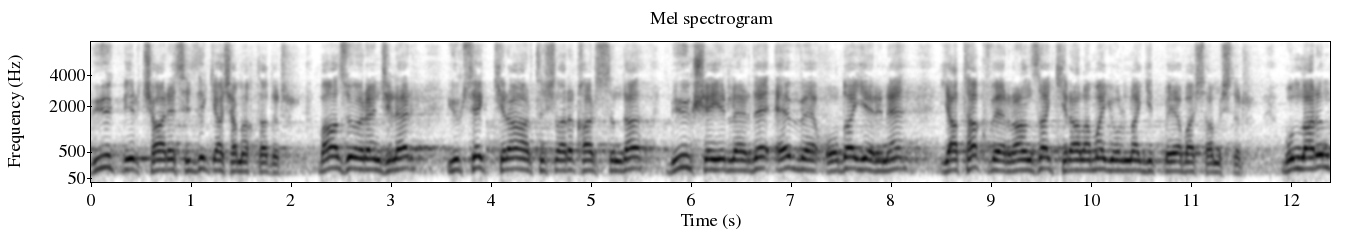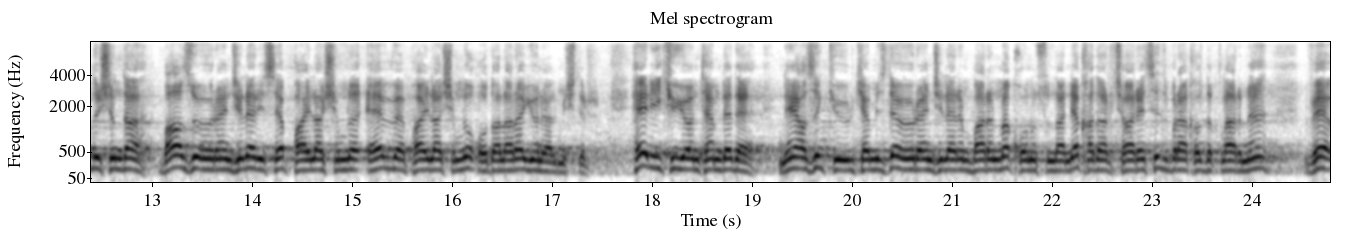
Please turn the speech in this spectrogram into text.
büyük bir çaresizlik yaşamaktadır. Bazı öğrenciler yüksek kira artışları karşısında büyük şehirlerde ev ve oda yerine yatak ve ranza kiralama yoluna gitmeye başlamıştır. Bunların dışında bazı öğrenciler ise paylaşımlı ev ve paylaşımlı odalara yönelmiştir. Her iki yöntemde de ne yazık ki ülkemizde öğrencilerin barınma konusunda ne kadar çaresiz bırakıldıklarını ve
